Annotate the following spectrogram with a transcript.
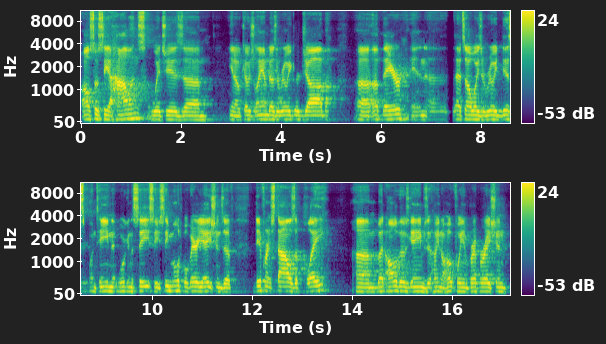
also see a Highlands, which is um, you know Coach Lamb does a really good job uh, up there, and uh, that's always a really disciplined team that we're going to see. So you see multiple variations of different styles of play um, but all of those games, you know, hopefully in preparation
